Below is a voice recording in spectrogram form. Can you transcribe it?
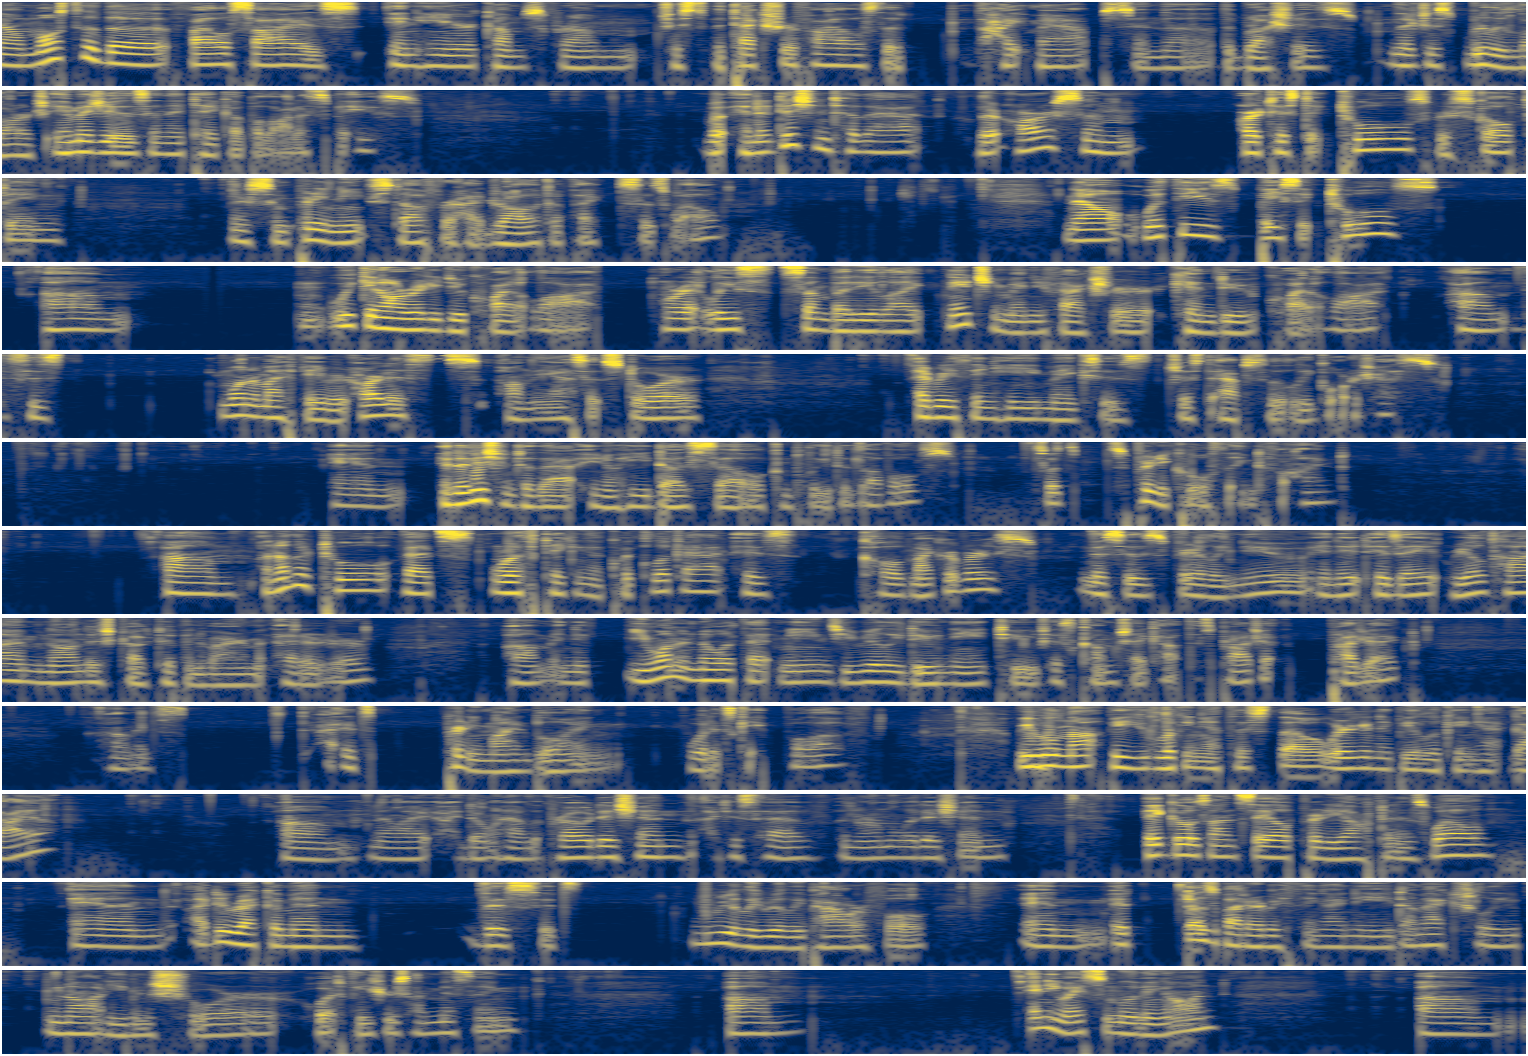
Now most of the file size in here comes from just the texture files, the height maps and the, the brushes. They're just really large images and they take up a lot of space. But in addition to that, there are some artistic tools for sculpting there's some pretty neat stuff for hydraulic effects as well. Now, with these basic tools, um, we can already do quite a lot, or at least somebody like NatureManufacture can do quite a lot. Um, this is one of my favorite artists on the asset store. Everything he makes is just absolutely gorgeous. And in addition to that, you know, he does sell completed levels. So it's, it's a pretty cool thing to find. Um, another tool that's worth taking a quick look at is called Microverse. This is fairly new and it is a real-time non-destructive environment editor. Um, and if you want to know what that means, you really do need to just come check out this project. Project. Um, it's it's pretty mind-blowing what it's capable of. We will not be looking at this though. We're going to be looking at Gaia. Um, now I, I don't have the Pro Edition. I just have the normal edition. It goes on sale pretty often as well and I do recommend this. It's really, really powerful, and it does about everything I need. I'm actually not even sure what features I'm missing. Um, anyway, so moving on. Um,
